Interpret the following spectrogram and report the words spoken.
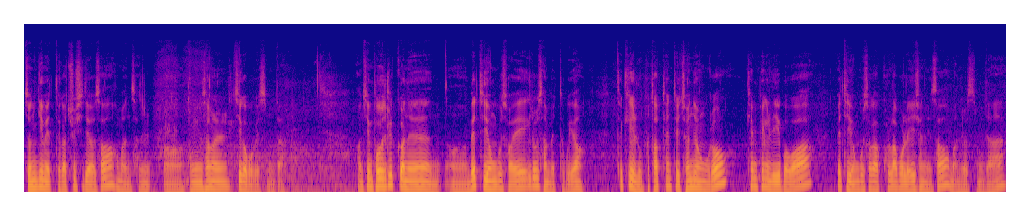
전기 매트가 출시되어서 한번 사진, 어, 동영상을 찍어 보겠습니다. 어, 지금 보여드릴 거는 어, 매트 연구소의 153 매트고요. 특히 루프탑 텐트 전용으로 캠핑 리버와 매트 연구소가 collaboration해서 만들었습니다.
